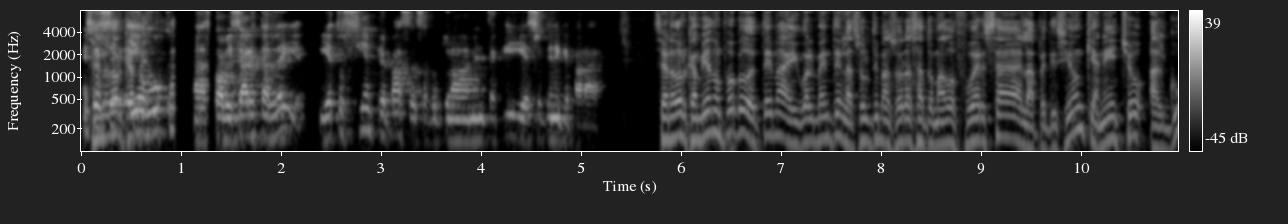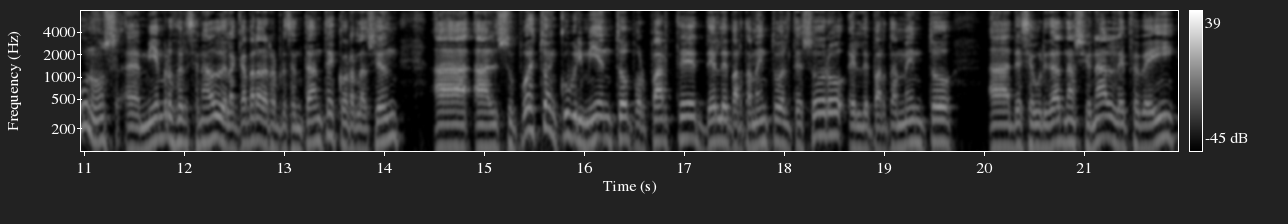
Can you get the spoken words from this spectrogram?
Entonces ellos buscan suavizar estas leyes. Y esto siempre pasa desafortunadamente aquí y eso tiene que parar. Senador, cambiando un poco de tema, igualmente en las últimas horas ha tomado fuerza la petición que han hecho algunos eh, miembros del Senado y de la Cámara de Representantes con relación al supuesto encubrimiento por parte del Departamento del Tesoro, el Departamento ah, de Seguridad Nacional, el FBI,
